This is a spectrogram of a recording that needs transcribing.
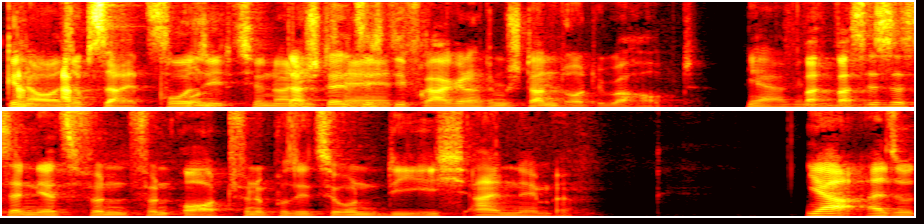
genau, also abseits. Positionalität. Und da stellt sich die Frage nach dem Standort ja. überhaupt. Ja, genau. Was ist es denn jetzt für, für ein Ort, für eine Position, die ich einnehme? Ja, also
